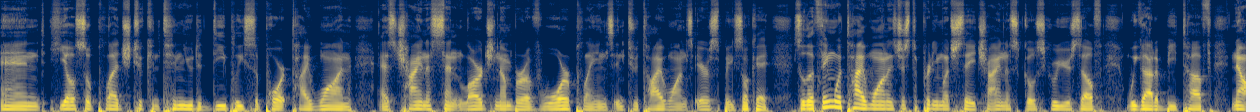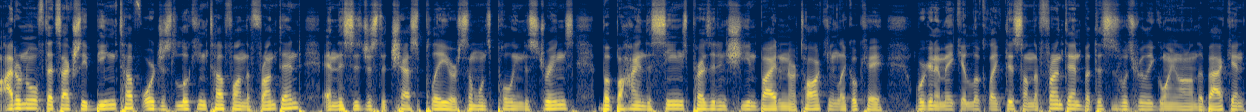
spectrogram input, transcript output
and he also pledged to continue to deeply support Taiwan as China sent large number of warplanes into Taiwan's airspace. Okay, so the thing with Taiwan is just to pretty much say China go screw yourself. We got to be tough. Now, I don't know if that's actually being tough or just looking tough on the front end and this is just a chess play or someone's pulling the strings, but behind the scenes President Xi and Biden are talking like, "Okay, we're going to make it look like this on the front end, but this is what's really going on on the back end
